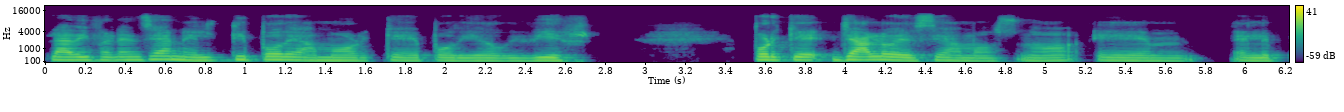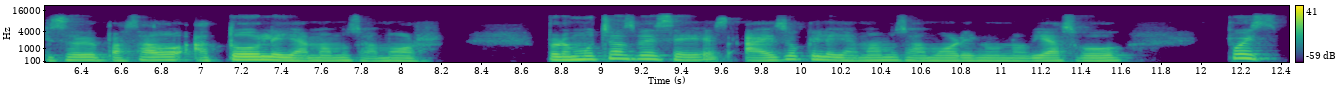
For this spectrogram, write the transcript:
la diferencia en el tipo de amor que he podido vivir. Porque ya lo decíamos, ¿no? Em, el episodio pasado, a todo le llamamos amor, pero muchas veces a eso que le llamamos amor en un noviazgo, pues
